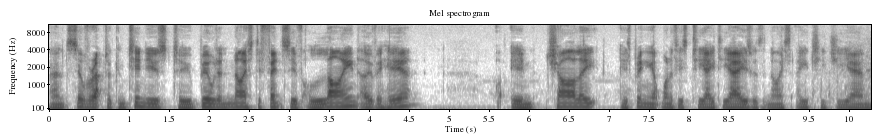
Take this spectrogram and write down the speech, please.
And Silver Raptor continues to build a nice defensive line over here in Charlie. He's bringing up one of his T-80As with the nice ATGM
